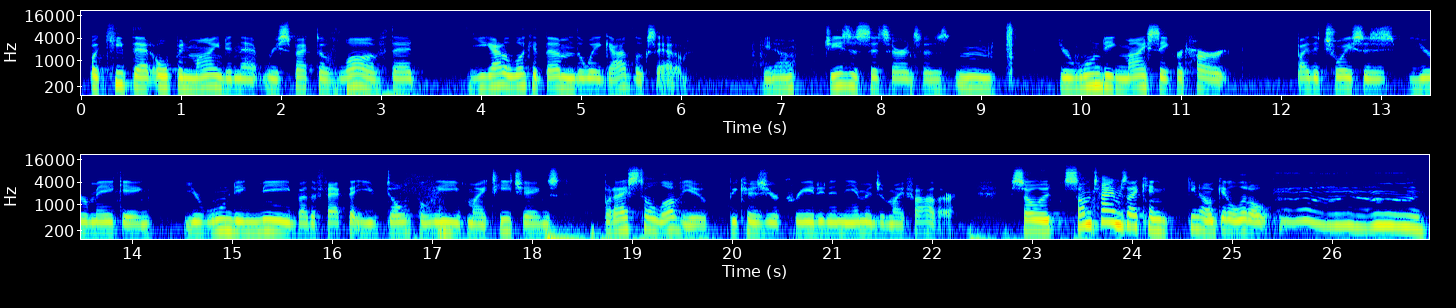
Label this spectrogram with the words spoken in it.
But keep that open mind and that respect of love that you got to look at them the way God looks at them. You know, Jesus sits there and says, mm, You're wounding my sacred heart by the choices you're making. You're wounding me by the fact that you don't believe my teachings, but I still love you because you're created in the image of my Father. So sometimes I can, you know, get a little mm,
